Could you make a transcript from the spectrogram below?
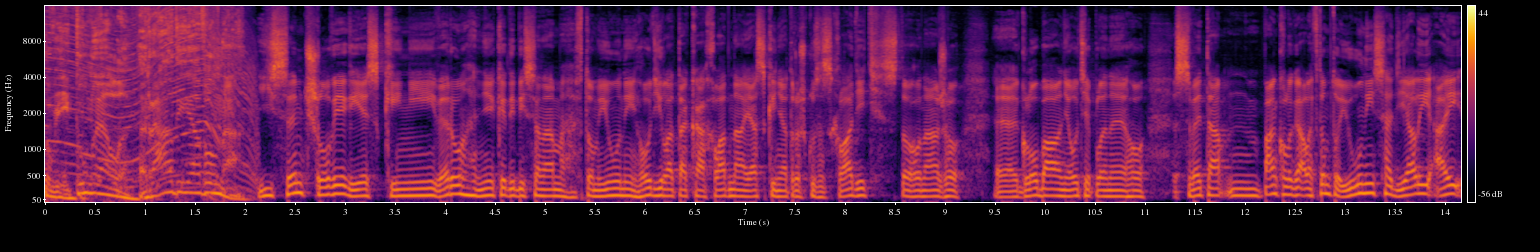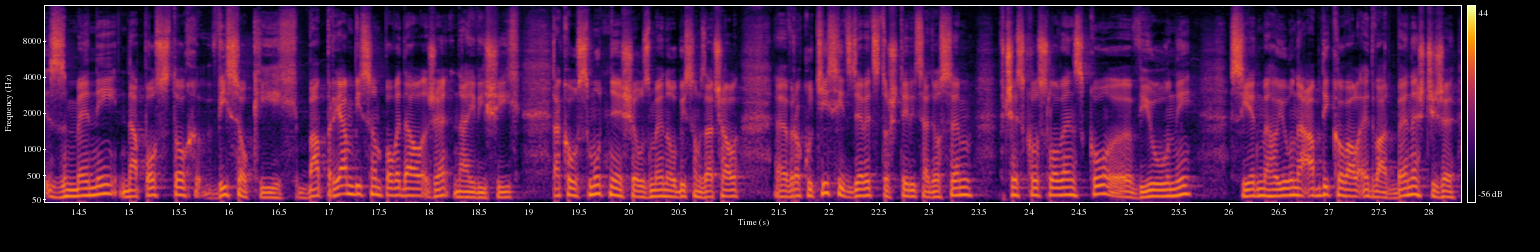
Časový tunel Rádia Vlna. Sem človek jeskyní, veru, niekedy by sa nám v tom júni hodila taká chladná jaskyňa trošku sa schladiť z toho nášho e, globálne otepleného sveta. Mm, pán kolega, ale v tomto júni sa diali aj zmeny na postoch vysokých, ba priam by som povedal, že najvyšších. Takou smutnejšou zmenou by som začal e, v roku 1948 v Československu e, v júni, 7. júna abdikoval Edvard Beneš, čiže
